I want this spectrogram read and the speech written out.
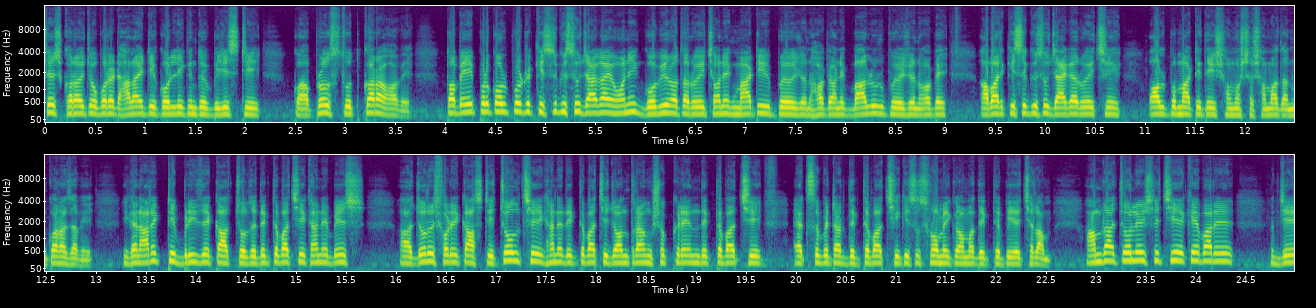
শেষ করা হয়েছে। উপরে ঢালাইটি করলে কিন্তু ব্রিজটি প্রস্তুত করা হবে। তবে এই প্রকল্পটি কিছু কিছু জায়গায় অনেক গভীরতা রয়েছে, অনেক মাটির প্রয়োজন হবে, অনেক বালুর প্রয়োজন হবে, আবার কিছু কিছু জায়গা রয়েছে অল্প মাটিতে এই সমস্যা সমাধান করা যাবে। এখানে আরেকটি ব্রিজে কাজ চলছে, দেখতে পাচ্ছি এখানে বেশ জোরে সোরে কাজটি চলছে। এখানে দেখতে পাচ্ছি যন্ত্রাংশ, ক্রেন দেখতে পাচ্ছি এক্সোভেটার দেখতে পাচ্ছি, কিছু শ্রমিকও আমরা দেখতে পেয়েছিলাম। আমরা চলে এসেছি একেবারে যে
